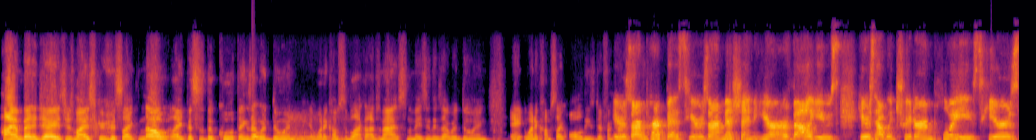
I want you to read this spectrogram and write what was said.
hi, I'm Ben and Jerry's. Here's my ice cream. It's like, no, like this is the cool things that we're doing when it comes to Black Lives Matter. It's the amazing things that we're doing eh, when it comes to like all these different. Things. Here's our purpose. Here's our mission. Here are our values. Here's how we treat our employees. Here's,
